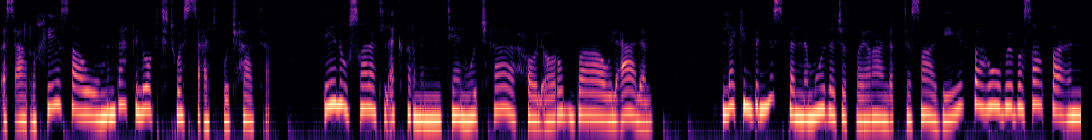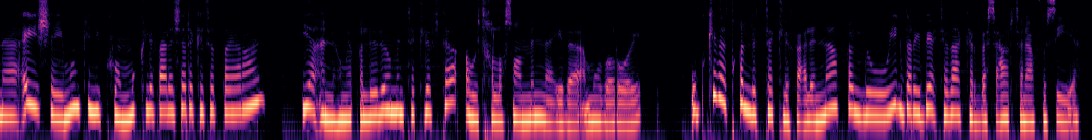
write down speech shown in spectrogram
بأسعار رخيصة ومن ذاك الوقت توسعت في وجهاتها لين وصلت لأكثر من 200 وجهة حول أوروبا والعالم لكن بالنسبة لنموذج الطيران الاقتصادي فهو ببساطة أن أي شيء ممكن يكون مكلف على شركة الطيران يا أنهم يقللون من تكلفته أو يتخلصون منه إذا مو ضروري. وبكذا تقل التكلفة على الناقل ويقدر يبيع تذاكر بأسعار تنافسية.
